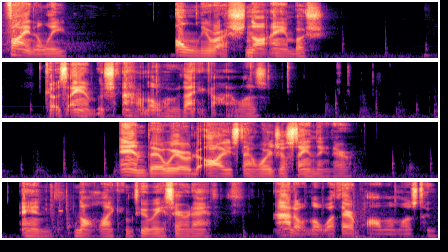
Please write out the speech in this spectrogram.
Finally, only rush, not ambush. Cause ambush, I don't know who that guy was. And the weird eyes that were just standing there. And not liking to be stared at. I don't know what their problem was too.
